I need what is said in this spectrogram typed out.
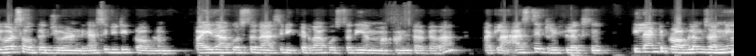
reverse అవుతుంది చూడండి యాసిడిటీ ప్రాబ్లం పై దాకా వస్తుంది యాసిడ్ ఇక్కడ దాకా వస్తుంది అని అంటారు కదా? అట్లా యాసిడ్ రిఫ్లక్స్ ఇలాంటి ప్రాబ్లమ్స్ అన్ని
